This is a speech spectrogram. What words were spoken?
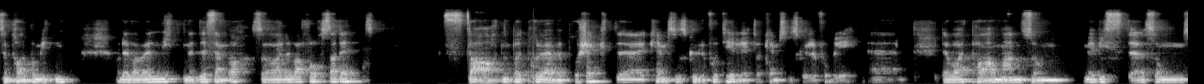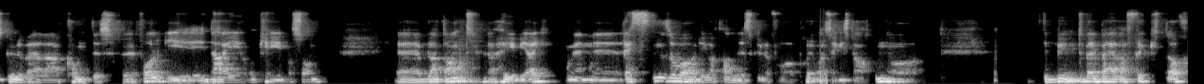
sentralt på midten. Og Det var vel 19. desember, så det var fortsatt et starten på et prøveprosjekt. Eh, hvem som skulle få tillit, og hvem som skulle få bli. Eh, det var et par mann som vi visste som skulle være Contes folk, i Dyer og Kane og sånn. Eh, blant annet Høibjerg. Men resten så var det jo at alle skulle få prøve seg i starten. og det begynte vel å bære frukter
